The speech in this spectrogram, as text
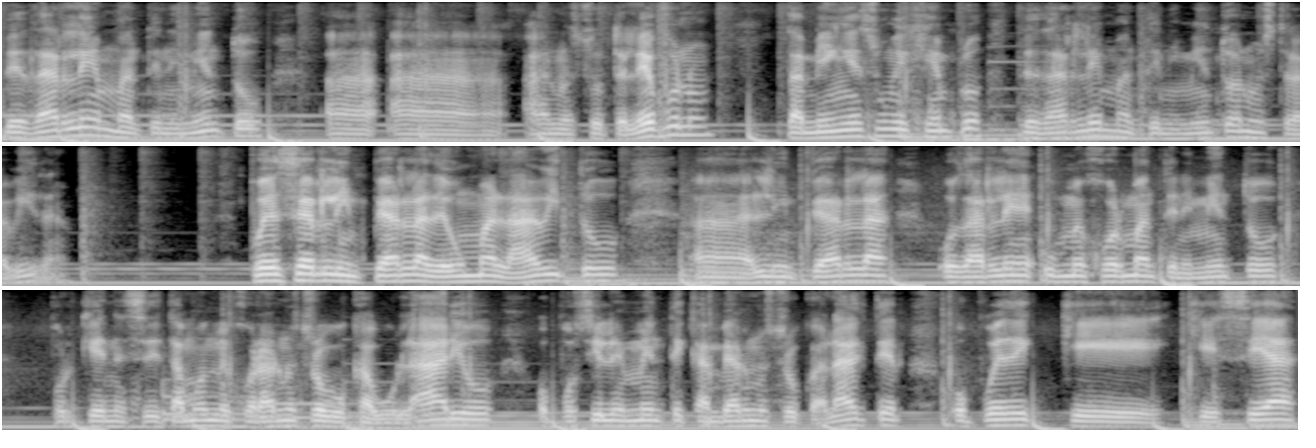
de darle mantenimiento a, nuestro teléfono también es un ejemplo de darle mantenimiento a nuestra vida. Puede ser limpiarla de un mal hábito, ah, limpiarla o darle un mejor mantenimiento porque necesitamos mejorar nuestro vocabulario o posiblemente cambiar nuestro carácter o puede que, sea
